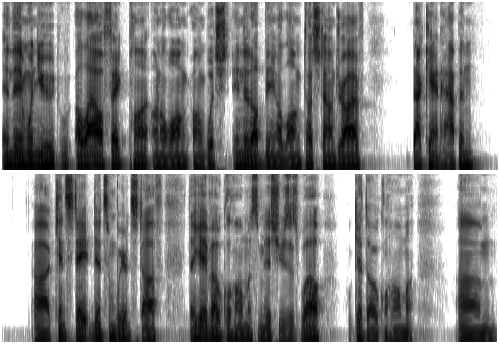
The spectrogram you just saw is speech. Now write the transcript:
And then when you allow a fake punt on a long on which ended up being a long touchdown drive, that can't happen. Uh, Kent State did some weird stuff. They gave Oklahoma some issues as well. We'll get to Oklahoma. Um,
